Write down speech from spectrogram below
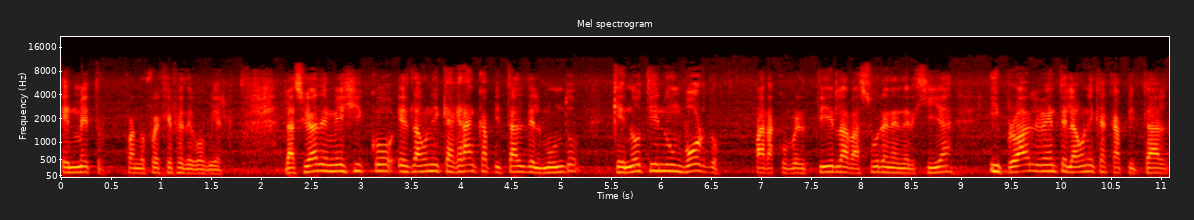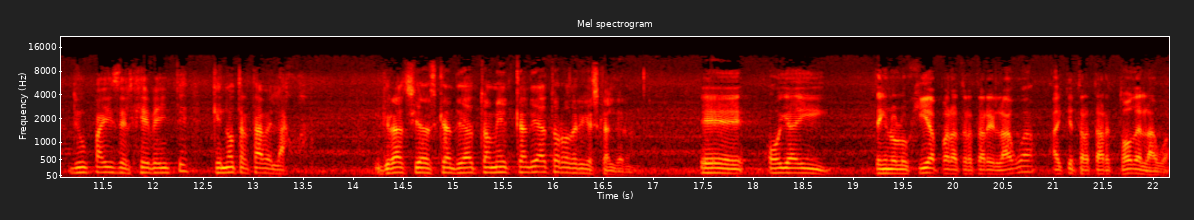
en metro cuando fue jefe de gobierno. La Ciudad de México es la única gran capital del mundo que no tiene un bordo para convertir la basura en energía y probablemente la única capital de un país del G20 que no trataba el agua. Gracias, candidato Amit. Candidato Rodríguez Calderón. Eh, hoy hay tecnología para tratar el agua, hay que tratar toda el agua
